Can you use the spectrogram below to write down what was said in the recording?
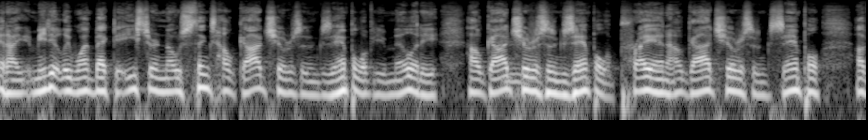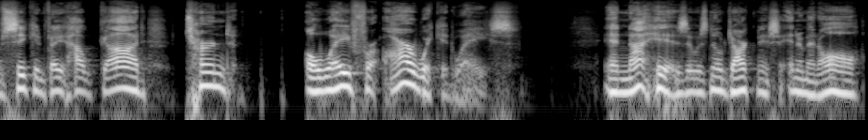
And I immediately went back to Easter and those things, how God showed us an example of humility, how God showed us an example of praying, how God showed us an example of seeking faith, how God turned away for our wicked ways and not his. There was no darkness in him at all.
